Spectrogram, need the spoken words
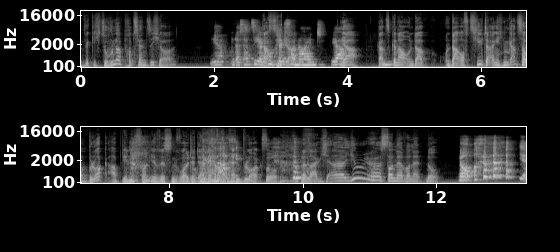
äh, wirklich zu 100% sicher. Ja, und das hat sie ja komplett sie verneint. Ja. Ja, ganz Mhm. genau. Und, da, und darauf zielte eigentlich ein ganzer Blog ab, den ich von ihr wissen wollte. Der Neverland-Blog so. Und dann sage ich, äh, you rehearsed on Neverland? No. No. ja.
